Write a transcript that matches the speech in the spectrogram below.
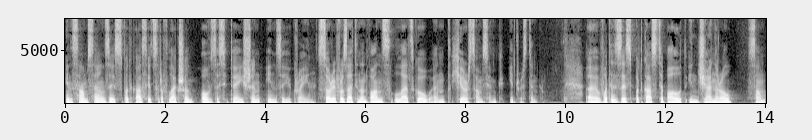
in some sense this podcast is reflection of the situation in the ukraine sorry for that in advance let's go and hear something interesting uh, what is this podcast about in general? Some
